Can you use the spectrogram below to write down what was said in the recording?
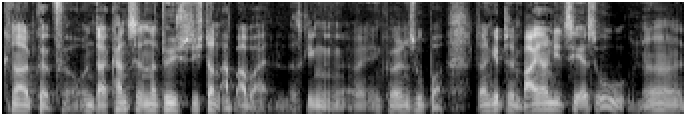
Knallköpfe. Und da kannst du natürlich sich dann abarbeiten. Das ging äh, in Köln super. Dann gibt es in Bayern die CSU, ne?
